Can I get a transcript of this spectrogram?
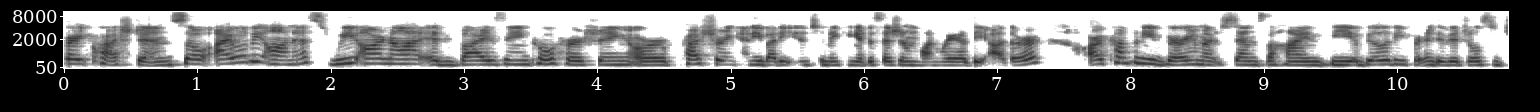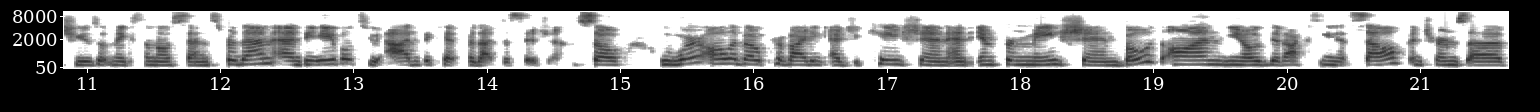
Great question. So I will be honest, we are not advising, coercing, or pressuring anybody into making a decision one way or the other. Our company very much stands behind the ability for individuals to choose what makes the most sense for them and be able to advocate for that decision. So we're all about providing education and information both on you know the vaccine itself in terms of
